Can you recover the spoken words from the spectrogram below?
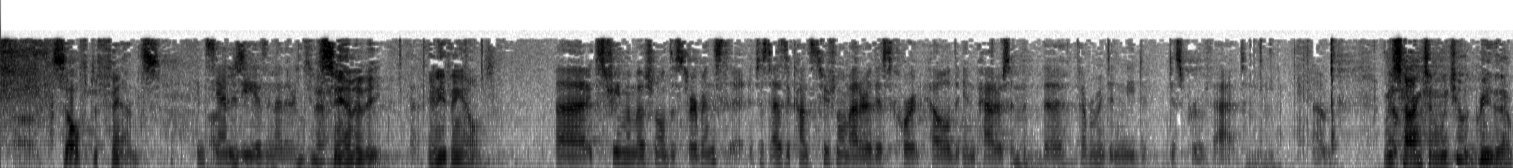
self-defense. Insanity is another. Insanity. Yeah. Anything else? Uh, extreme emotional disturbance. Just as a constitutional matter, this court held in Patterson mm-hmm. that the government didn't need to disprove that. Mm-hmm. Um, Ms. So, Harrington, would you agree that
